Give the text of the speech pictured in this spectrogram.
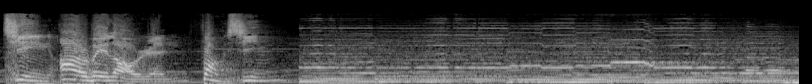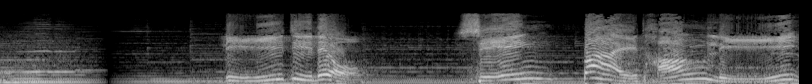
请二位老人放心。礼仪第六，行拜堂礼，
